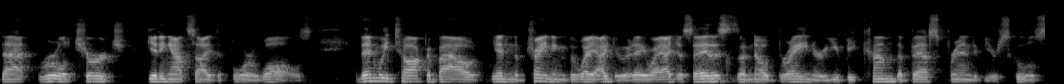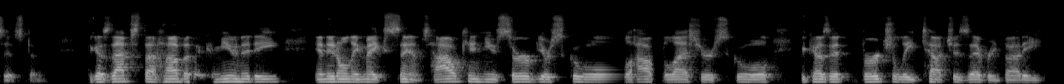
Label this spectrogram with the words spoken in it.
that rural church getting outside the four walls. Then we talk about in the training, the way I do it anyway, I just say this is a no brainer. You become the best friend of your school system because that's the hub of the community and it only makes sense. How can you serve your school? How bless your school? Because it virtually touches everybody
